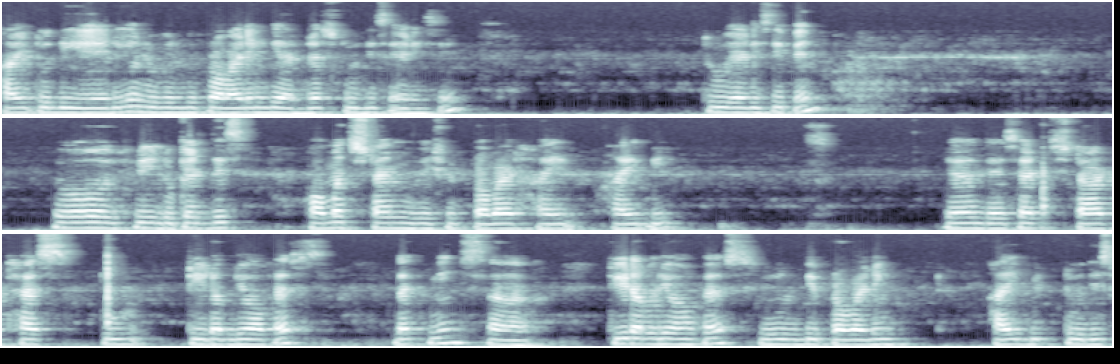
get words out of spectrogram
high to the ALE and we will be providing the address to this ADC to ADC pin. So if we look at this how much time we should provide high high bit here they said start has 2 tw of s. That means uh, tw of s we will be providing high bit to this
